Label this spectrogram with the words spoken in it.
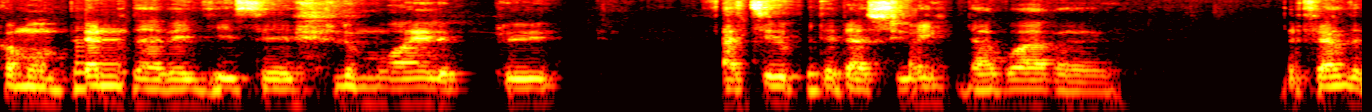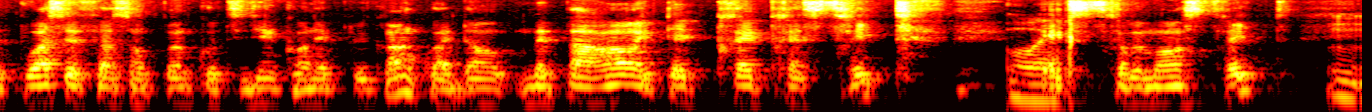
comme mon père nous avait dit, c'est le moyen le plus facile peut-être assuré d'avoir, de faire, de pouvoir se faire son pain quotidien quand on est plus grand, quoi. Donc, mes parents étaient très, très stricts, Ouais. extrêmement stricts Mm.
